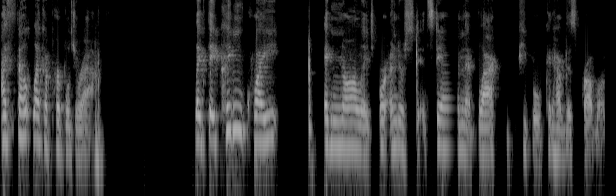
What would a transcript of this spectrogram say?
I felt like a purple giraffe. Like they couldn't quite acknowledge or understand that black people could have this problem.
